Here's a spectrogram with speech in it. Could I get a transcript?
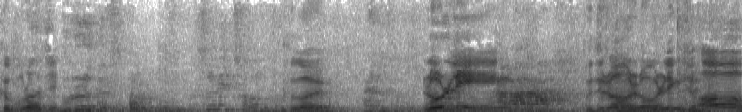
그 뭐라지? 그걸 롤링 부드러운 롤링 주 어.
